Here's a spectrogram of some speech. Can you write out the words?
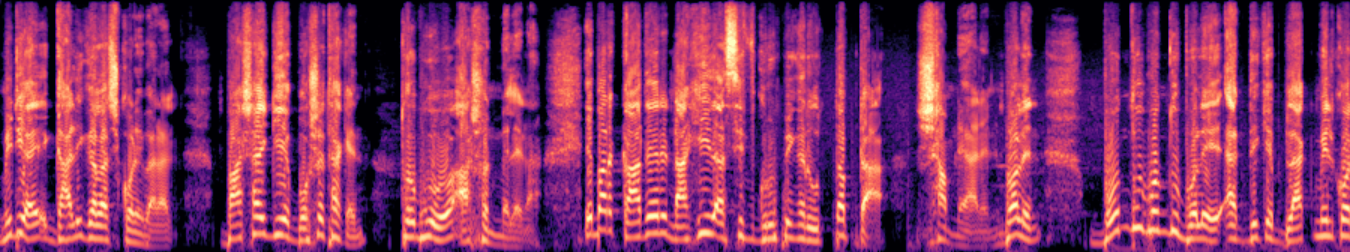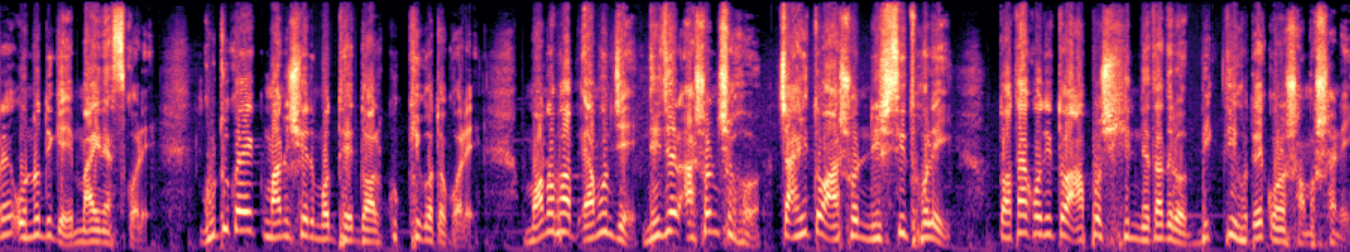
মিডিয়ায় গালিগালাজ করে বেড়ান। বাসায় গিয়ে বসে থাকেন, তবুও আসন মেলে না। এবার কাদের নাহিদ আসিফ গ্রুপিংয়ের উত্তাপটা সামনে আনেন। বলেন, বন্ধু বন্ধু বলে একদিকে ব্ল্যাকমেল করে, অন্যদিকে মাইনাস করে। গুটু কয়েক মানুষের মধ্যে দল কুক্ষিগত করে। মনোভাব এমন যে, নিজের আসনসহ চাহিত আসন নিশ্চিত হলেই তথাকথিত আপোষহীন নেতাদেরও বিক্রি হতে কোনো সমস্যা নেই।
